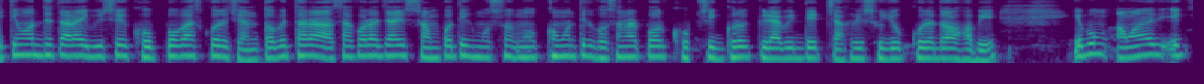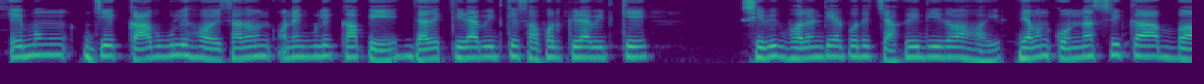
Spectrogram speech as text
ইতিমধ্যে তারা এই বিষয়ে ক্ষোভ প্রকাশ করেছেন, তবে তারা আশা করা যায় সাম্প্রতিক মুখ্যমন্ত্রীর ঘোষণার পর খুব শীঘ্রই ক্রীড়াবিদদের চাকরির সুযোগ করে দেওয়া হবে। এবং আমাদের এবং যে কাপগুলি হয়, সাধারণ অনেকগুলি কাপে যাদের ক্রীড়াবিদকে, সফল ক্রীড়াবিদকে সিভিক ভলেন্টিয়ার পদে চাকরি দিয়ে দেওয়া হয়। যেমন কন্যাশ্রী কাপ বা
